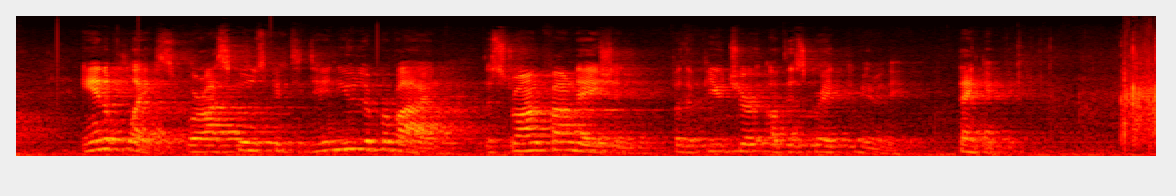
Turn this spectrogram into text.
and a place where our schools can continue to provide the strong foundation for the future of this great community. Thank you.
